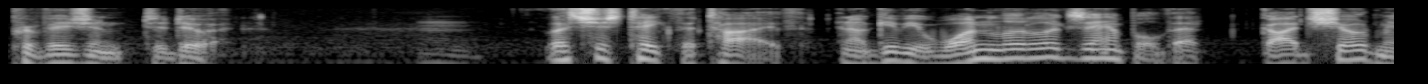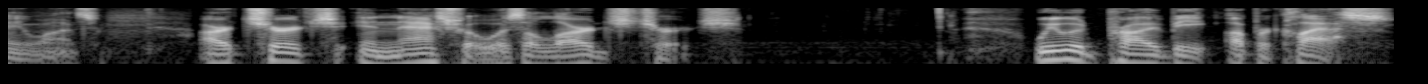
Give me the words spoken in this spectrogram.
provision to do it? Mm. let's just take the tithe. And I'll give you one little example that God showed me once. Our church in Nashville was a large church. We would probably be upper class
